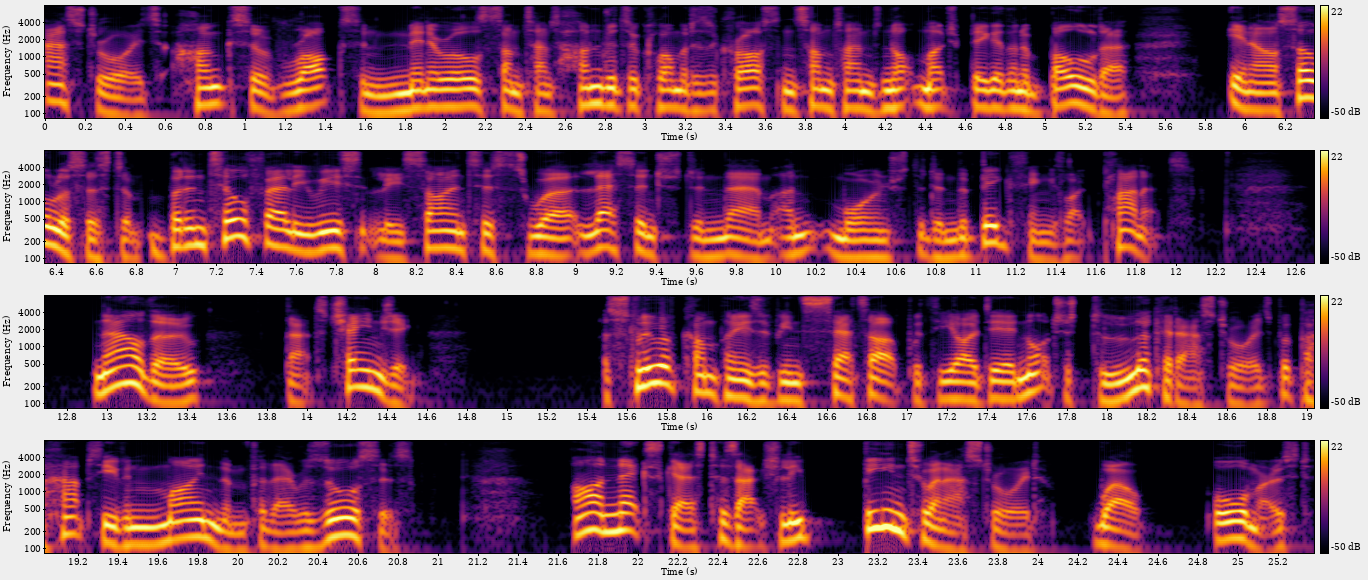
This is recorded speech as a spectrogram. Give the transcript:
asteroids, hunks of rocks and minerals, sometimes hundreds of kilometres across and sometimes not much bigger than a boulder, in our solar system. But until fairly recently, scientists were less interested in them and more interested in the big things like planets. Now, though, that's changing. A slew of companies have been set up with the idea not just to look at asteroids, but perhaps even mine them for their resources. Our next guest has actually been to an asteroid. Well, almost.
